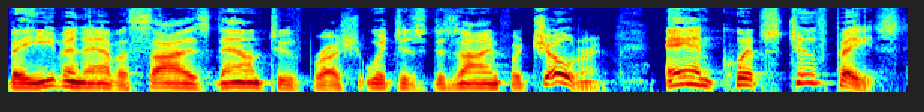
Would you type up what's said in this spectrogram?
They even have a size down toothbrush, which is designed for children and Quip's toothpaste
